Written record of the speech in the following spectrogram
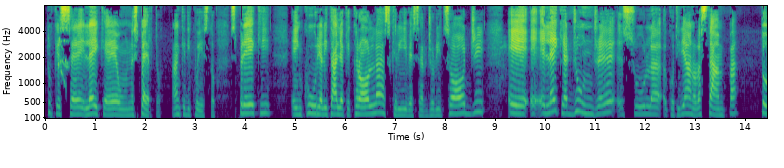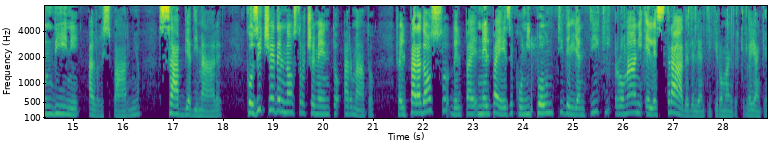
tu che sei, lei che è un esperto anche di questo. Sprechi e incuria l'Italia che crolla, scrive Sergio Rizzo oggi, e, e, e, lei che aggiunge sul quotidiano La Stampa tondini al risparmio, sabbia di mare. Così cede il nostro cemento armato cioè il paradosso pa- nel paese con i ponti degli antichi romani e le strade degli antichi romani, perché lei è anche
